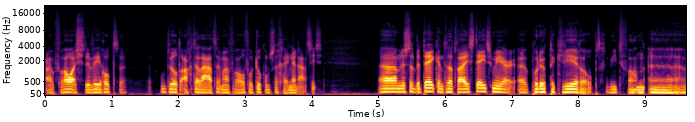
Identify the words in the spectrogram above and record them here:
vooral als je de wereld goed wilt achterlaten, maar vooral voor toekomstige generaties. Um, dus dat betekent dat wij steeds meer uh, producten creëren op het gebied van uh,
